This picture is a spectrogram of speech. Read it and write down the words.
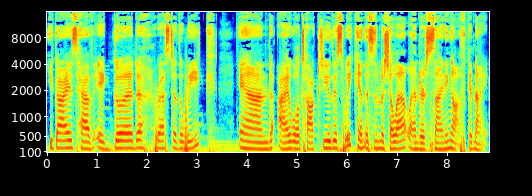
you guys have a good rest of the week, and I will talk to you this weekend. This is Michelle Outlander signing off. Good night.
